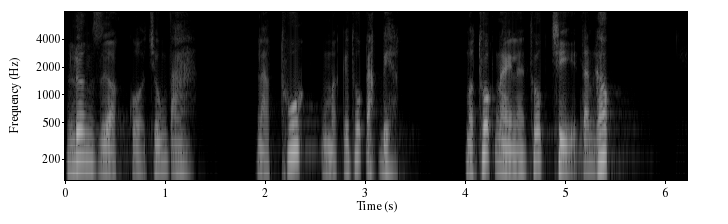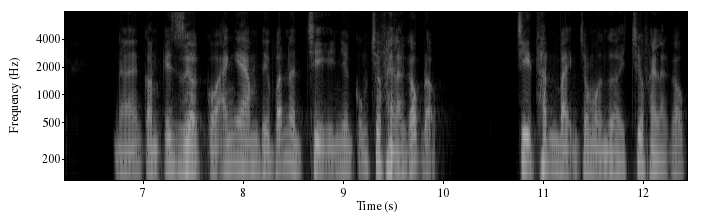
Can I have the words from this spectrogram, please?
lương dược của chúng ta là thuốc mà cái thuốc đặc biệt. Mà thuốc này là thuốc trị tận gốc đấy, còn cái dược của anh em thì vẫn là trị nhưng cũng chưa phải là gốc đâu. Trị thân bệnh cho mọi người chưa phải là gốc.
